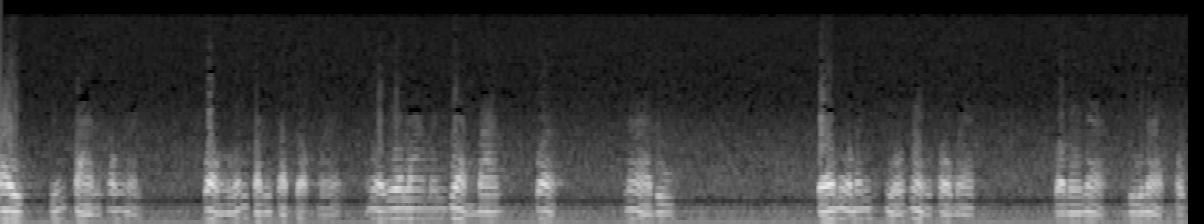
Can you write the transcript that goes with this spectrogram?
วัยถึงการของมัน ก็เหมือนกันกับดอกไม้เมื่อเวลามันแย้มบานก็ น่าดู แต่เมื่อมันเหี่ยวแห้งเข้ามา ก็ไม่น่าดูน่าชม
